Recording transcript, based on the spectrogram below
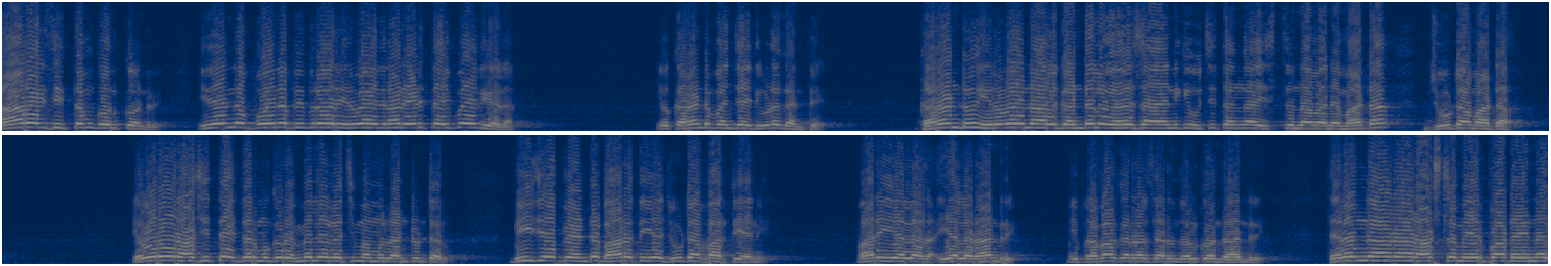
రా రైస్ ఇత్తం కొనుక్కోండ్రి. ఇదేందో పోయిన ఫిబ్రవరి ఇరవై ఐదు నాడు ఎడితే అయిపోయేది కదా. ఇక కరెంటు పంచాయతీ కూడా గంతే. కరెంటు ఇరవై నాలుగు గంటలు వ్యవసాయానికి ఉచితంగా ఇస్తున్నామనే మాట జూటా మాట. ఎవరో రాసిస్తే ఇద్దరు ముగ్గురు ఎమ్మెల్యేలు వచ్చి మమ్మల్ని అంటుంటారు. బీజేపీ అంటే భారతీయ జూటా పార్టీ అని. వారి ఇవాళ ఇవాళ రాండ్రి. మీ ప్రభాకర్ రావు సార్ని తోలుకొని రాండ్రి. తెలంగాణ రాష్ట్రం ఏర్పాటైన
